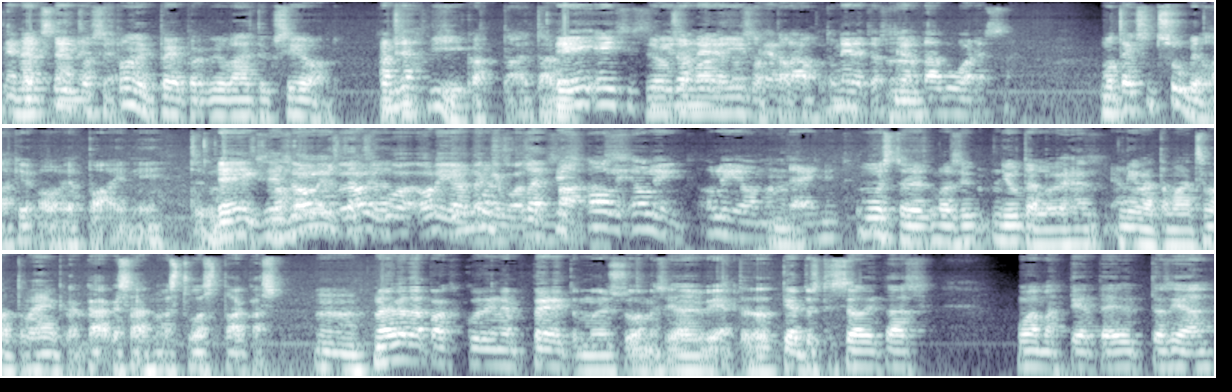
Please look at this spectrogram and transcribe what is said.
Ne Eikö niitä tosi paljon pay-per-view-lähetyksiä on? Ah, mitä? Viikoittain tai Ei, ei siis niitä on 14 kertaa, 14 kertaa mm. vuodessa. Mutta eikö nyt Subillakin ole jo painia? Ei, siis oli, oli, oli, oli joitakin vuosia. Siis oli, oli, oli jo, mutta mm. ei nyt. Muistan, että mä olisin jutellut yhden nimeltä mainitsemattoman henkilön kanssa, joka sai noista tulla takaisin. Mm. No joka tapauksessa kuitenkin ne perit on myös Suomessa ihan hyvin. Että tietysti se oli taas, huomattiin, että ei tosiaan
